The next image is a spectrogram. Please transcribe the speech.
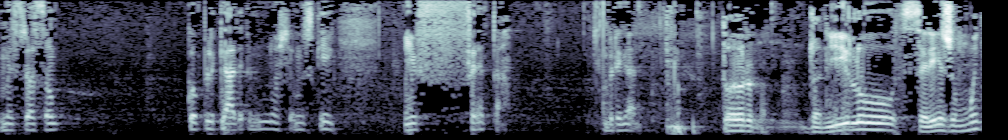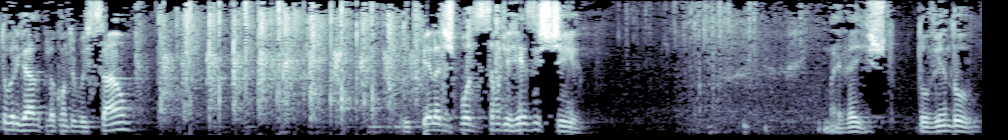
É uma situação complicada que nós temos que enfrentar. Obrigado. Doutor Danilo Cerejo, muito obrigado pela contribuição e pela disposição de resistir. Mas é isto. Estou vendo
